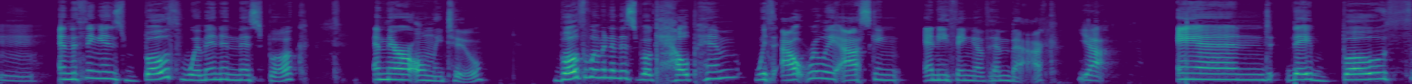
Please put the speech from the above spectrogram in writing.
Mm. And the thing is, both women in this book, and there are only two, both women in this book help him without really asking anything of him back. Yeah. And they both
